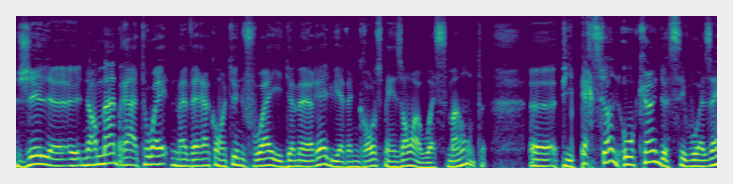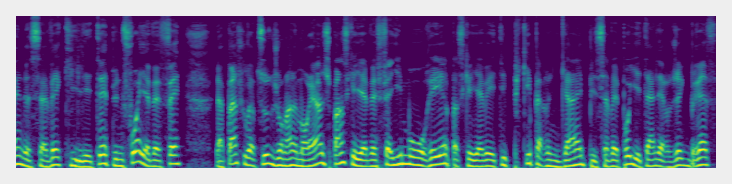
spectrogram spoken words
Gilles, euh, Normand Brathwaite m'avait raconté une fois, il demeurait, lui, avait une grosse maison à Westmount, euh, puis personne, aucun de ses voisins ne savait qui il était. Puis une fois, il avait fait la page couverture du Journal de Montréal, je pense qu'il avait failli mourir parce qu'il avait été piqué par une guêpe, puis il savait pas, il était allergique. Bref,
